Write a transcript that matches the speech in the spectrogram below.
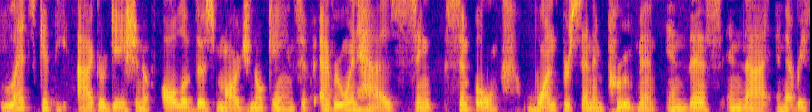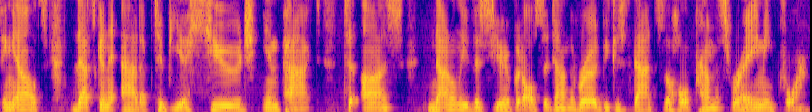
let's get the aggregation of all of those marginal gains. If everyone has sim- simple 1% improvement in this, in that, and everything else, that's going to add up to be a huge huge impact to us, not only this year, but also down the road, because that's the whole premise we're aiming for.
